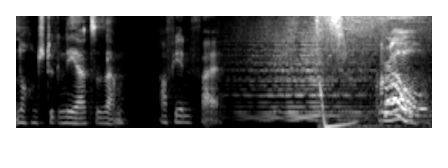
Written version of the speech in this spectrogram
noch ein Stück näher zusammen. Auf jeden Fall. Grow.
